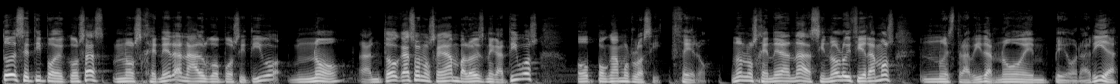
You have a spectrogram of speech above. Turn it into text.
todo ese tipo de cosas nos generan algo positivo? No, en todo caso nos generan valores negativos o pongámoslo así, cero. No nos genera nada. Si no lo hiciéramos, nuestra vida no empeoraría.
